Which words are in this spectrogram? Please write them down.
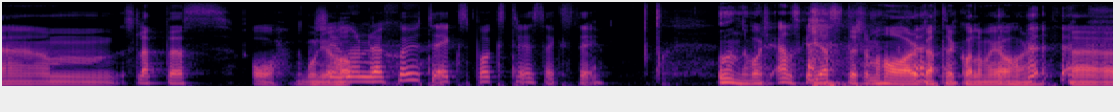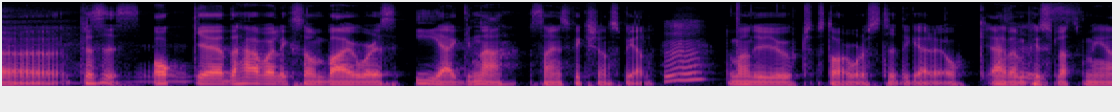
ehm, släpptes, borde jag ha. 2007 till Xbox 360. Underbart, jag älskar gäster som har bättre koll än vad jag har. Eh, precis, och eh, det här var liksom Biowares egna science fiction-spel. Mm. De hade ju gjort Star Wars tidigare och även Precis. pysslat med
